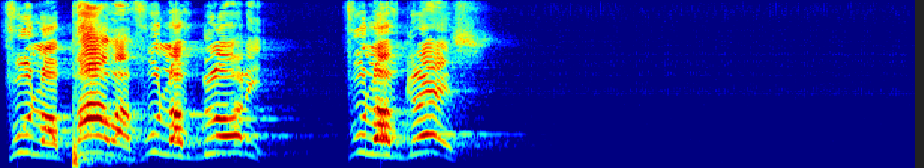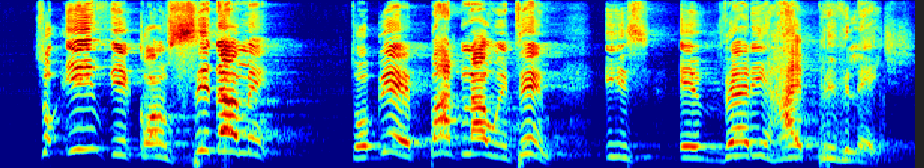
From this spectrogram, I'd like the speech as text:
Full of power, full of glory, full of grace. So if he consider me to be a partner with him is a very high privilege.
